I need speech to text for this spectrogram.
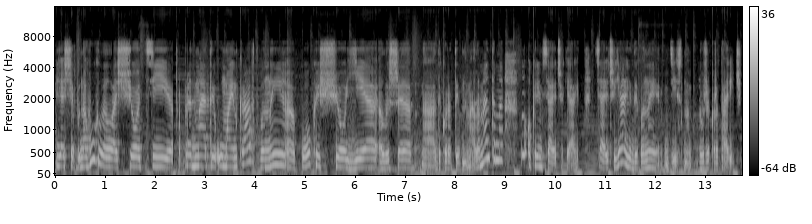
Я ще б нагуглила, що ці предмети у Майнкрафт вони е, поки що є лише е, декоративними елементами, ну окрім сяючих ягід. Сяючі ягіди вони дійсно дуже крута річ.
